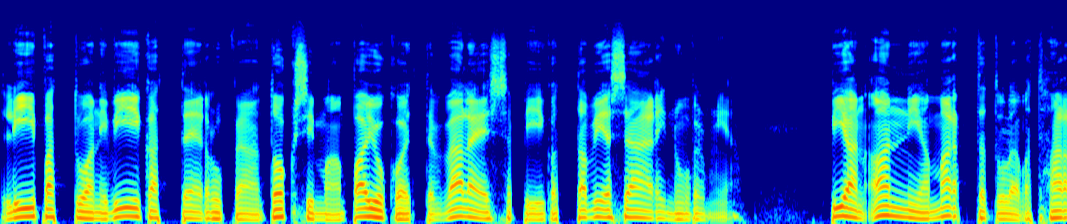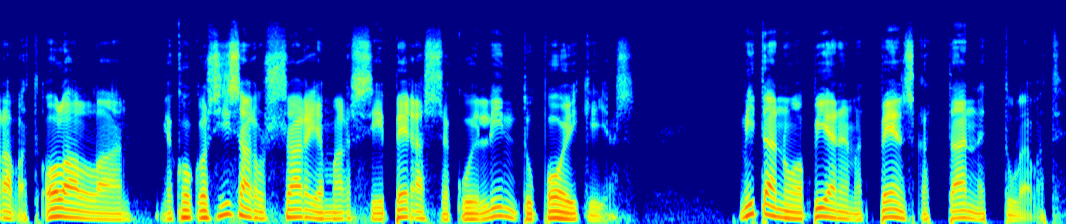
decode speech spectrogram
Liipattuani viikatteen rupean toksimaan pajukoitten väleissä piikottavia säärinurmia. Pian Anni ja Martta tulevat haravat olallaan, ja koko sisarussarja marssii perässä kuin lintu poikias – mitä nuo pienemmät penskat tänne tulevat,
